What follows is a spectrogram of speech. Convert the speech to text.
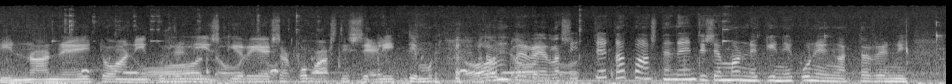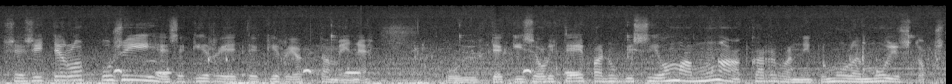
linnaneitoa niinku se Oh, niissä kirjeissä kovasti selitti. Mut Oh, Tampereella sitten tapas tän entisen mannekini kuningattaren, niin se sitten loppui siihen se kirjeiden kirjoittaminen. Kun yhtäkkiä se oli teipannut vissiin oman munakarvan niin kuin mulle muistoksi.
